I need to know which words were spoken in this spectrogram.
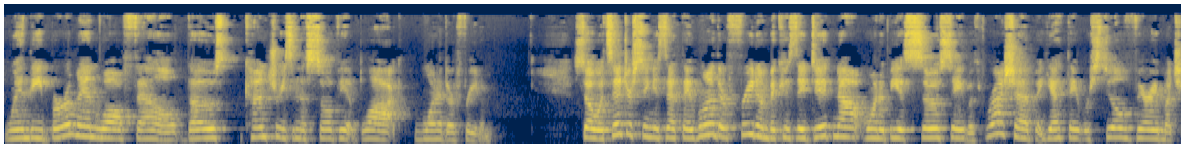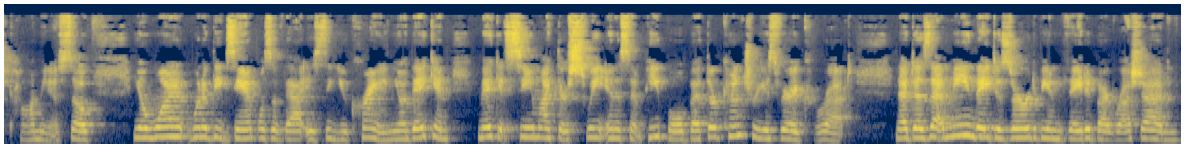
When the Berlin Wall fell, those countries in the Soviet bloc wanted their freedom. So what's interesting is that they wanted their freedom because they did not want to be associated with Russia, but yet they were still very much communist. So, you know, one one of the examples of that is the Ukraine. You know, they can make it seem like they're sweet, innocent people, but their country is very corrupt. Now, does that mean they deserve to be invaded by Russia and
